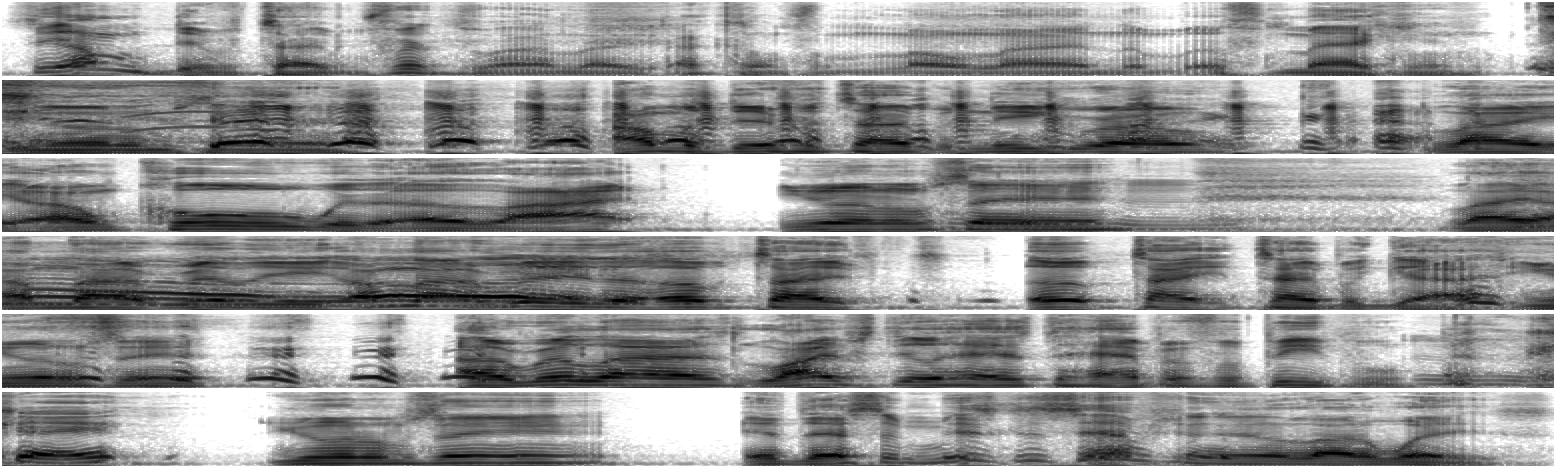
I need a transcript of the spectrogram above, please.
See, I'm a different type. First of all, like I come from a long line of, of smacking. You know what I'm saying? I'm a different type of Negro. Oh like I'm cool with a lot. You know what I'm saying? Mm-hmm. Like I'm not oh, really, I'm not really the uptight, uptight type of guy. You know what I'm saying? I realize life still has to happen for people. Okay. You know what I'm saying? And that's a misconception in a lot of ways.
